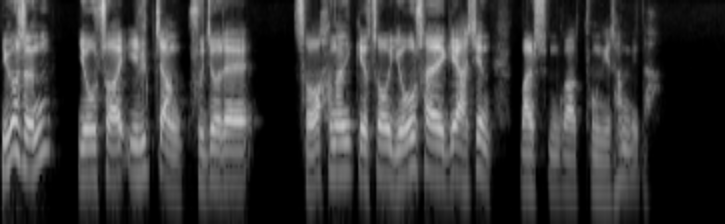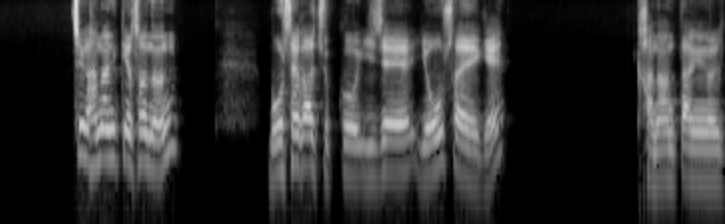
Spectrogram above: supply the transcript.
이것은 여호수아 1장 9절에서 하나님께서 여호수아에게 하신 말씀과 동일합니다. 즉 하나님께서는 모세가 죽고 이제 여호수아에게 가나안 땅을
